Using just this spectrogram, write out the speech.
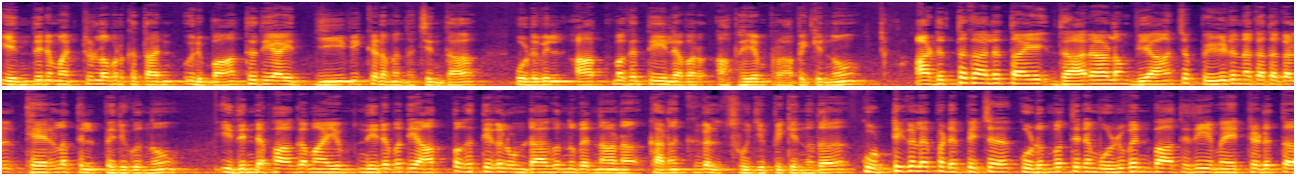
എന്തിന് മറ്റുള്ളവർക്ക് താൻ ഒരു ബാധ്യതയായി ജീവിക്കണമെന്ന ചിന്ത ഒടുവിൽ ആത്മഹത്യയിൽ അവർ അഭയം പ്രാപിക്കുന്നു. അടുത്ത കാലത്തായി ധാരാളം വ്യാജ പീഡന കഥകൾ കേരളത്തിൽ പെരുകുന്നു. ഇതിന്റെ ഭാഗമായും നിരവധി ആത്മഹത്യകൾ ഉണ്ടാകുന്നുവെന്നാണ് കണക്കുകൾ സൂചിപ്പിക്കുന്നത്. കുട്ടികളെ പഠിപ്പിച്ച് കുടുംബത്തിന് മുഴുവൻ ബാധ്യതയും ഏറ്റെടുത്ത്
